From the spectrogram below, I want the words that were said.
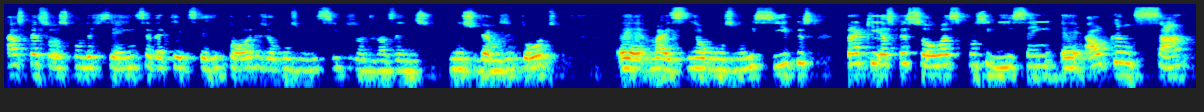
as pessoas com deficiência daqueles territórios, de alguns municípios onde nós ainda não estivemos em todos, é, mas em alguns municípios, para que as pessoas conseguissem é, alcançar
